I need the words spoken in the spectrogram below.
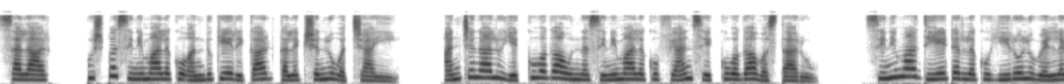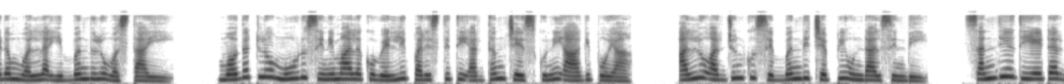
సలార్ పుష్ప సినిమాలకు అందుకే రికార్డ్ కలెక్షన్లు వచ్చాయి. అంచనాలు ఎక్కువగా ఉన్న సినిమాలకు ఫ్యాన్స్ ఎక్కువగా వస్తారు. సినిమా థియేటర్లకు హీరోలు వెళ్ళడం వల్ల ఇబ్బందులు వస్తాయి. మొదట్లో మూడు సినిమాలకు వెళ్ళి పరిస్థితి అర్థం చేసుకుని ఆగిపోయా. అల్లు అర్జున్కు సిబ్బంది చెప్పి ఉండాల్సింది. సంధ్య థియేటర్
